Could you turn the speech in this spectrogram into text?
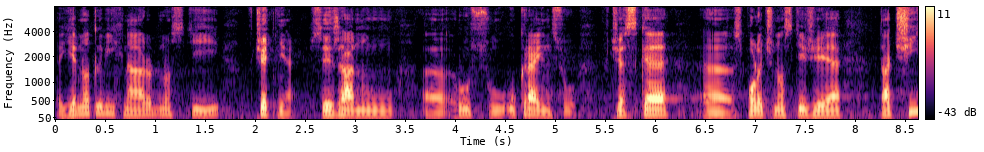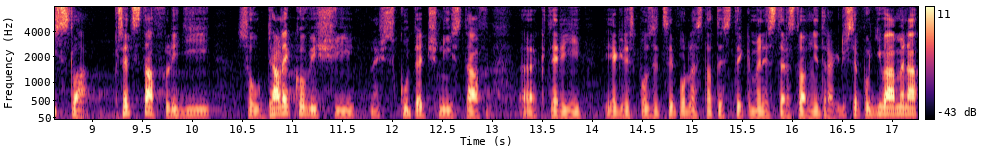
jednotlivých národností, včetně Syřanů, eh, Rusů, Ukrajinců, v české eh, společnosti žije. Ta čísla představ lidí jsou daleko vyšší než skutečný stav, který je k dispozici podle statistik ministerstva vnitra. Když se podíváme na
